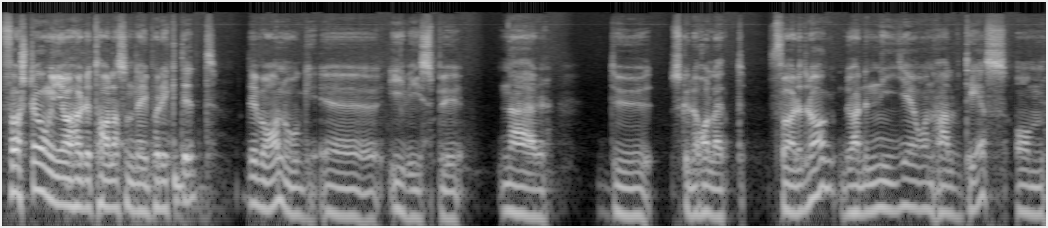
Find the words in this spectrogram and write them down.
första gången jag hörde talas om dig på riktigt, det var nog eh, i Visby när du skulle hålla ett föredrag. Du hade nio och en halv tes om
